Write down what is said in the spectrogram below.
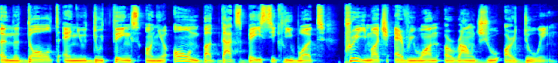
an adult and you do things on your own. But that's basically what pretty much everyone around you are doing.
